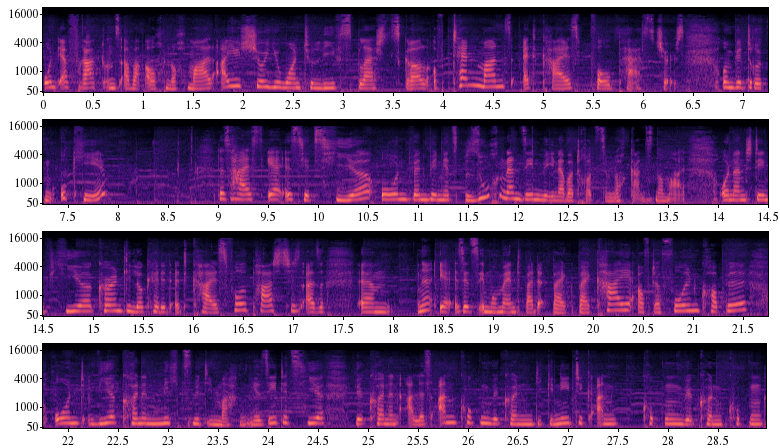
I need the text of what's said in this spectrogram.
Und er fragt uns aber auch nochmal, Are you sure you want to leave Splashed Skull of 10 months at Kai's Full Pastures? Und wir drücken OK. Das heißt, er ist jetzt hier und wenn wir ihn jetzt besuchen, dann sehen wir ihn aber trotzdem noch ganz normal. Und dann stehen hier currently located at Kai's Full Pastures. Also ähm, ne, er ist jetzt im Moment bei, bei, bei Kai auf der Fohlenkoppel und wir können nichts mit ihm machen. Ihr seht jetzt hier, wir können alles angucken, wir können die Genetik angucken, wir können gucken,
